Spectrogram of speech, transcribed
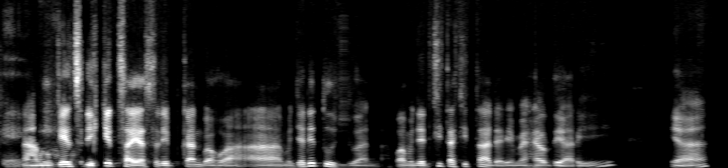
Nah, mungkin sedikit saya selipkan bahwa uh, menjadi tujuan apa menjadi cita-cita dari Mehel Diary ya,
